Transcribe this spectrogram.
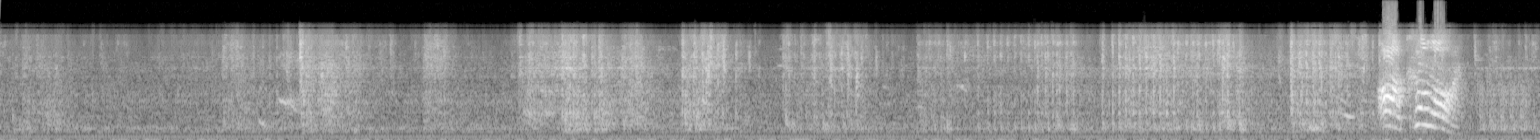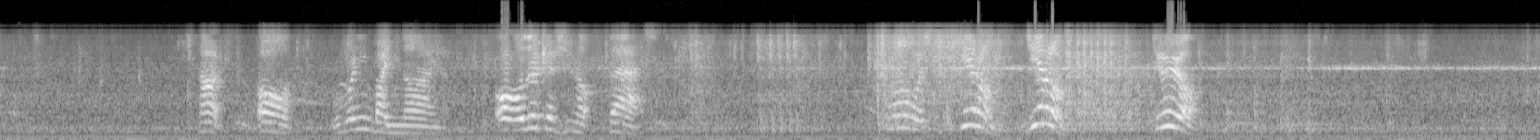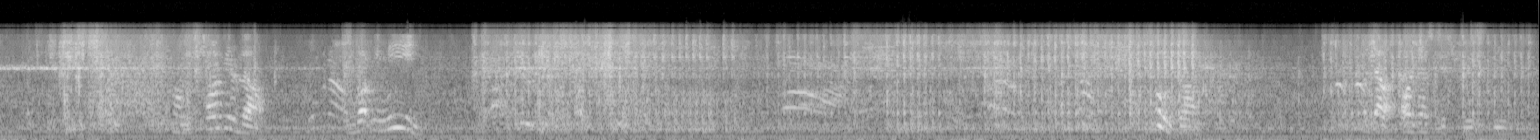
Oh, come on! Not, oh, we're winning by nine. Oh, they're catching up fast. Come on, Wes, get him! Get him! Deal! What I'm talking about. What we need. Oh god. That, oh, that's just risky.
